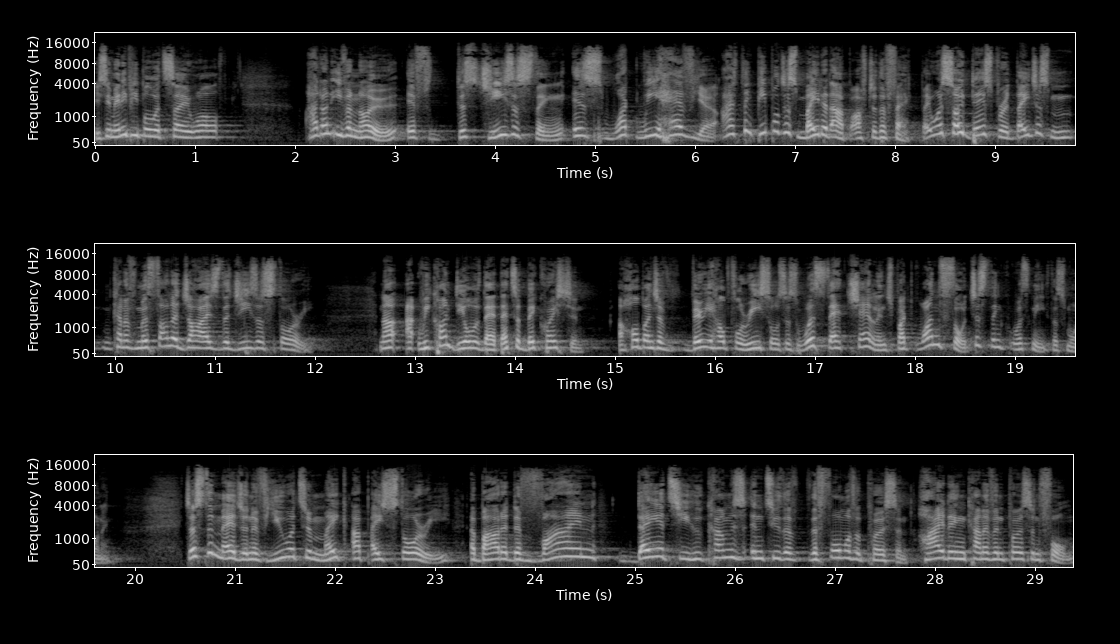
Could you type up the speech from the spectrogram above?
You see, many people would say, well, I don't even know if this Jesus thing is what we have here. I think people just made it up after the fact. They were so desperate, they just kind of mythologized the Jesus story. Now, uh, we can't deal with that. That's a big question. A whole bunch of very helpful resources with that challenge. But one thought, just think with me this morning. Just imagine if you were to make up a story about a divine deity who comes into the, the form of a person, hiding kind of in person form.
